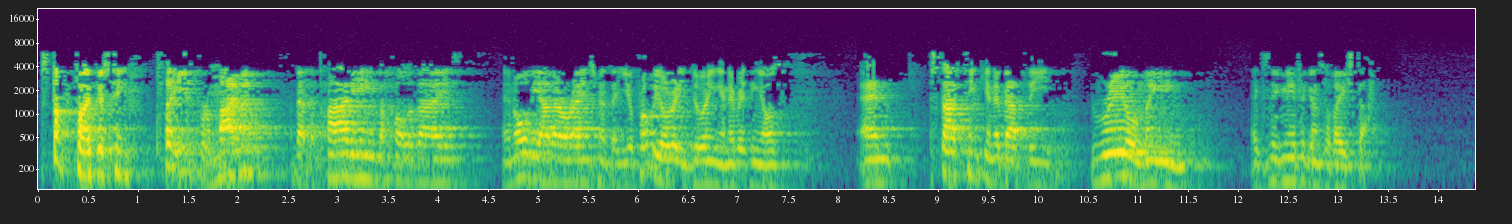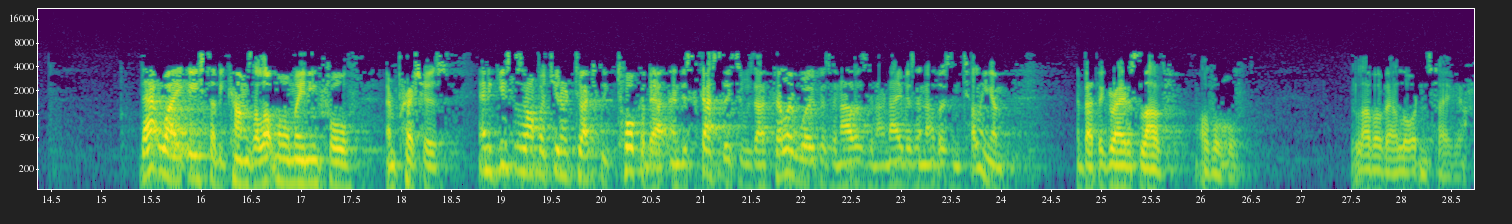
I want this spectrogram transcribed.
stop focusing, please, for a moment about the partying, the holidays, and all the other arrangements that you're probably already doing and everything else. And start thinking about the real meaning and significance of Easter. That way, Easter becomes a lot more meaningful and precious, and it gives us an opportunity to actually talk about and discuss this with our fellow workers and others and our neighbours and others and telling them about the greatest love of all the love of our Lord and Saviour.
